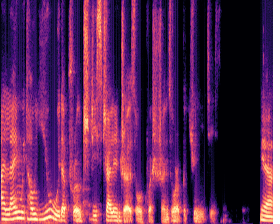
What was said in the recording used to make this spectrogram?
align with how you would approach these challenges or questions or opportunities. Yeah.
